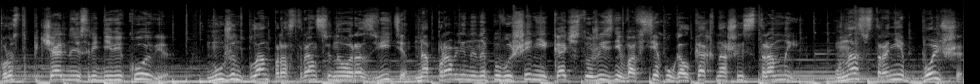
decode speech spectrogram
просто печальное средневековье. Нужен план пространственного развития, направленный на повышение качества жизни во всех уголках нашей страны. У нас в стране больше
